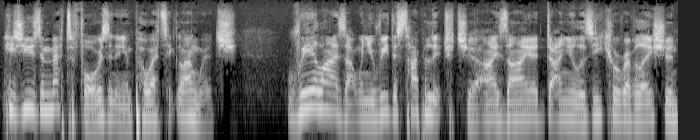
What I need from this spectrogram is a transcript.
He's using metaphor, isn't he, in poetic language. Realize that when you read this type of literature Isaiah, Daniel, Ezekiel, Revelation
